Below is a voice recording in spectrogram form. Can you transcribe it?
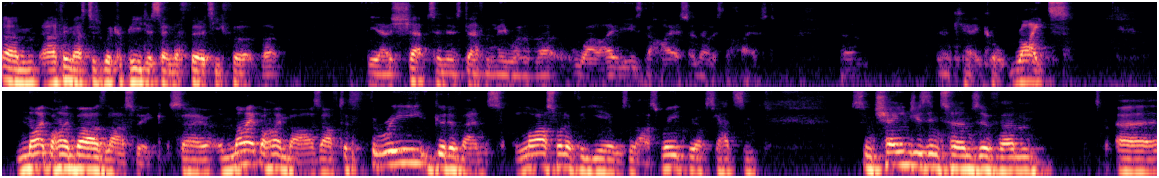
Um, I think that's just Wikipedia saying the 30 foot, but yeah, Shepton is definitely one of the, well, he's the highest. I know it's the highest. Um, okay, cool. Right. Night behind bars last week. So, night behind bars after three good events. Last one of the year was last week. We obviously had some some changes in terms of um, uh,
